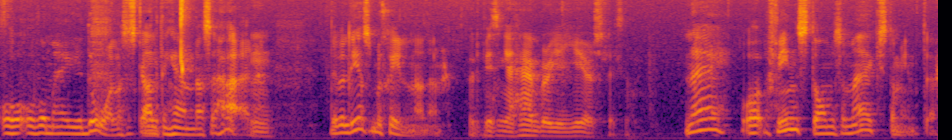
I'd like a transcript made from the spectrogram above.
och, och vara med i Idol. Och så ska allting hända så här. Mm. Det är väl det som är skillnaden. Det finns inga hamburger years liksom. Nej, och finns de så märks de inte.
